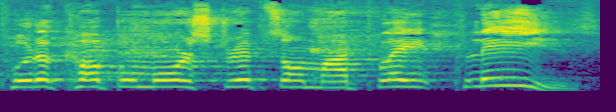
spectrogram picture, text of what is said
Put a couple more strips on my plate, please.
